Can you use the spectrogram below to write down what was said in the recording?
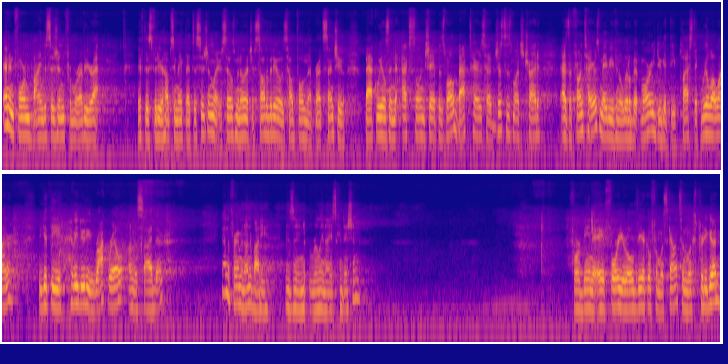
and informed buying decision from wherever you're at. If this video helps you make that decision, let your salesman know that you saw the video, was helpful, and that Brett sent you. Back wheels in excellent shape as well. Back tires have just as much tread as the front tires, maybe even a little bit more. You do get the plastic wheel well liner. You get the heavy duty rock rail on the side there. And the frame and underbody is in really nice condition. For being a four-year-old vehicle from Wisconsin looks pretty good.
